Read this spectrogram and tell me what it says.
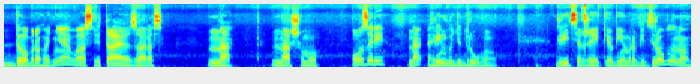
Доброго дня! Вас вітаю зараз на нашому озері на Грінвуді 2. Дивіться вже, який об'єм робіт зроблено.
